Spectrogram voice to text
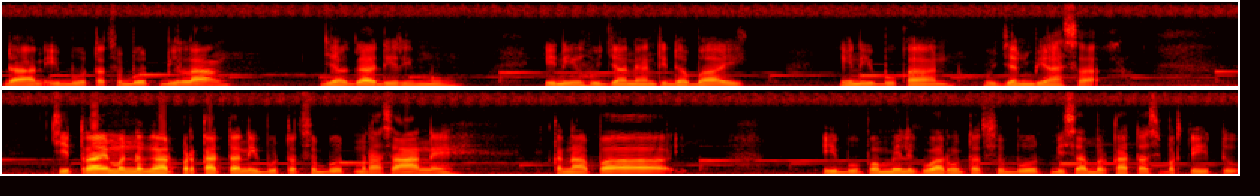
Dan ibu tersebut bilang, jaga dirimu. Ini hujan yang tidak baik. Ini bukan hujan biasa. Citra yang mendengar perkataan ibu tersebut merasa aneh. Kenapa ibu pemilik warung tersebut bisa berkata seperti itu?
